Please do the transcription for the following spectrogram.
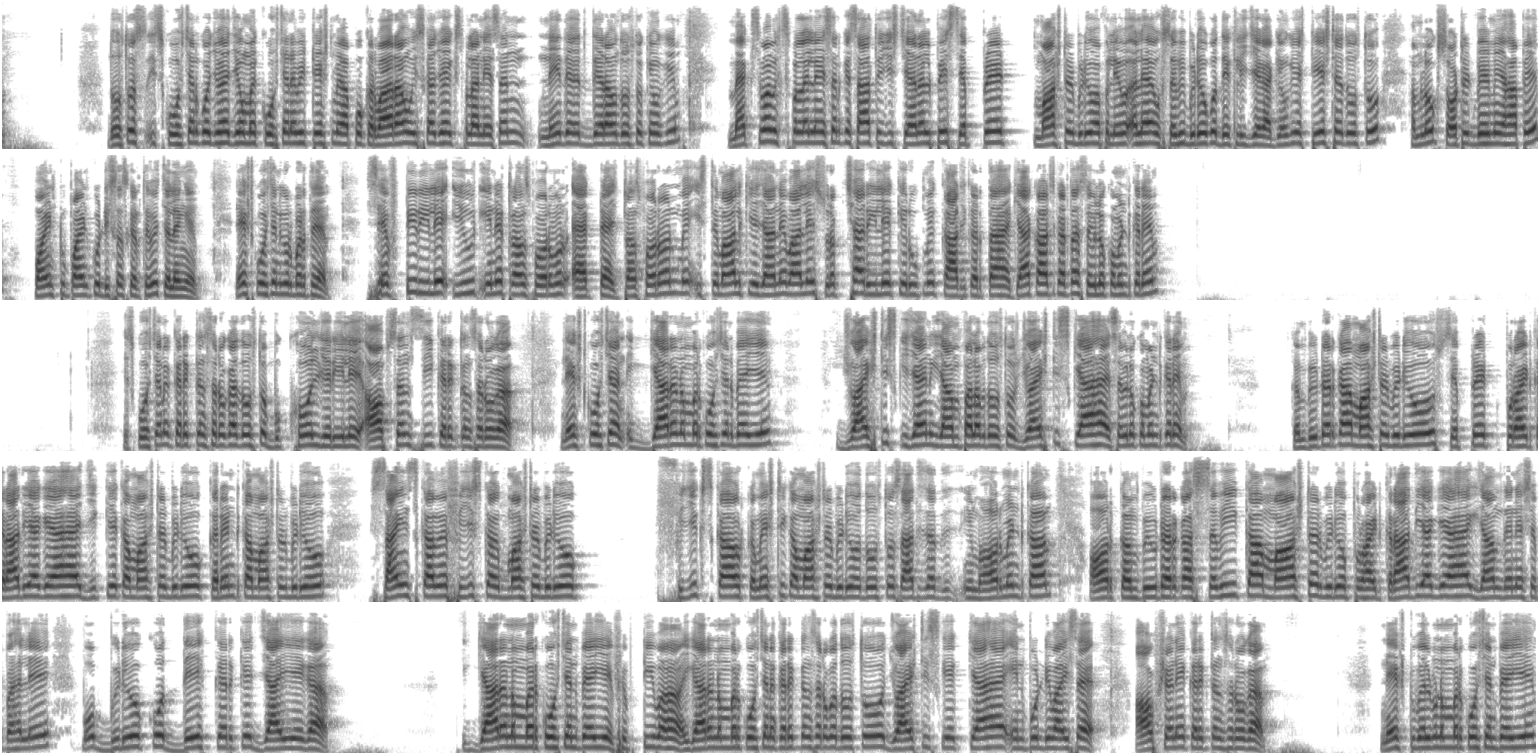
दोस्तों इस क्वेश्चन को जो है जो मैं क्वेश्चन अभी टेस्ट में आपको करवा रहा हूँ इसका जो है एक्सप्लेनेशन नहीं दे, दे रहा हूँ दोस्तों क्योंकि मैक्सिमम एक्सप्लेनेशन के साथ जिस चैनल पे सेपरेट मास्टर वीडियो अवेलेबल है उस सभी वीडियो को देख लीजिएगा क्योंकि ये टेस्ट है दोस्तों हम लोग शॉर्टेड वे में यहाँ पे पॉइंट टू पॉइंट को डिस्कस करते हुए चलेंगे। नेक्स्ट क्वेश्चन की ओर बढ़ते हैं। Safety relay use in a transformer है। ट्रांसफॉर्मर में इस्तेमाल किए जाने वाले सुरक्षा रिले के रूप में कार्य करता है। क्या कार्य करता है? सभी लोग कमेंट करें। इस क्वेश्चन का करेक्ट आंसर होगा दोस्तों। Buchholz relay. Option C correct answer होगा। नेक्स्ट क्वेश्चन, ग्यारह नंबर क्वेश्चन पे जॉयस्टिक्स की जाए एग्ज़ाम्पल अब दोस्तों। जॉयस्टिक्स क्या है? सभी लोग कमेंट करें। कंप्यूटर का मास्टर वीडियो सेपरेट प्रोवाइड करा दिया गया है। जीके का मास्टर वीडियो, करंट का मास्टर वीडियो, साइंस का में फिजिक्स का मास्टर वीडियो, फिजिक्स का और केमिस्ट्री का मास्टर वीडियो दोस्तों, साथ ही साथ इन्वायरमेंट का और कंप्यूटर का सभी का मास्टर वीडियो प्रोवाइड करा दिया गया है। एग्ज़ाम देने से पहले वो वीडियो को देख करके जाइएगा। ग्यारह नंबर क्वेश्चन पे आइए फिफ्टी वहाँ ग्यारह नंबर क्वेश्चन करेक्ट आंसर होगा दोस्तों ज्वाइस्टिक्स क्या है इनपुट डिवाइस है। ऑप्शन ए करेक्ट आंसर होगा। नेक्स्ट ट्वेल्व नंबर क्वेश्चन पे आइए।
